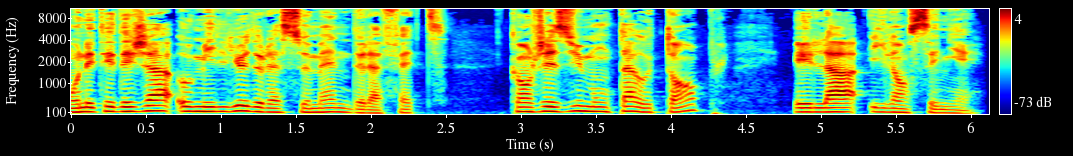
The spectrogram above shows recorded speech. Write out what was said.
On était déjà au milieu de la semaine de la fête, quand Jésus monta au temple et là il enseignait.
